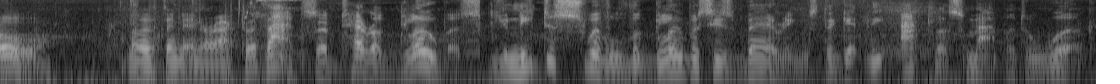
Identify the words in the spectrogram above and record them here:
Oh, another thing to interact with. That's a Terra Globus. You need to swivel the Globus's bearings to get the Atlas mapper to work.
